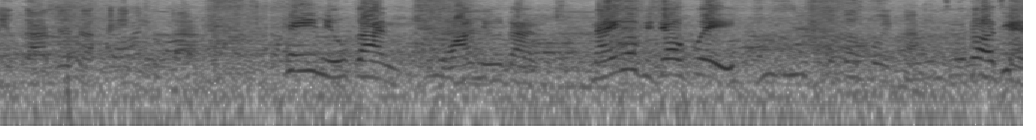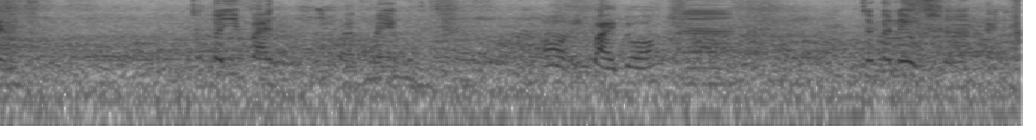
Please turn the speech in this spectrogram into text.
牛肝，这是黑牛肝。黑牛肝、黄牛肝，哪一个比较贵？这个贵吗？这个多少钱？这个一百一百块一公斤。哦，一百多。嗯，这个六十给你们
